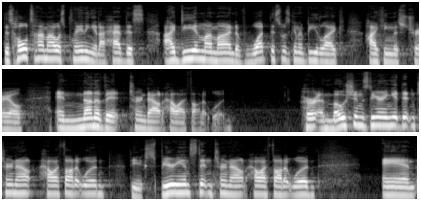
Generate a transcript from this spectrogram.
This whole time I was planning it, I had this idea in my mind of what this was going to be like hiking this trail and none of it turned out how I thought it would. Her emotions during it didn't turn out how I thought it would. The experience didn't turn out how I thought it would. And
